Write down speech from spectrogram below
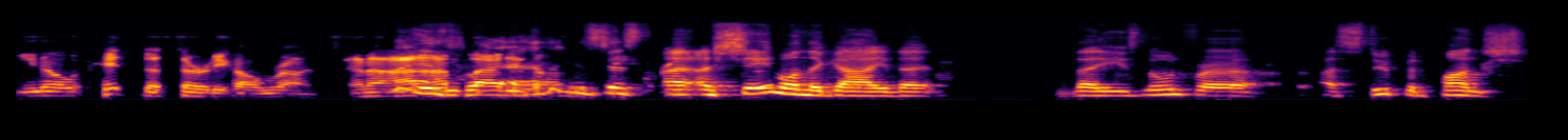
you know hit the thirty home runs. And I, I'm glad yeah, he's I think it's just a, a shame on the guy that that he's known for a, a stupid punch,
